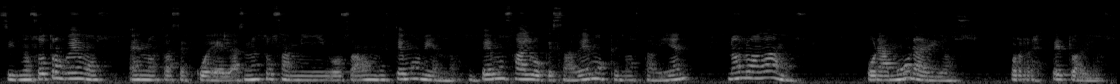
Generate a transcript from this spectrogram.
si nosotros vemos en nuestras escuelas, nuestros amigos, a donde estemos viendo, vemos algo que sabemos que no está bien, no lo hagamos por amor a Dios, por respeto a Dios.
